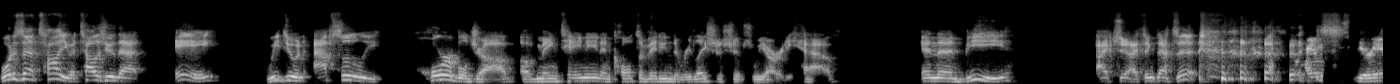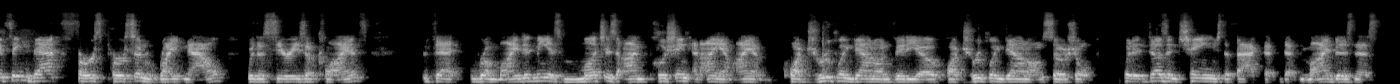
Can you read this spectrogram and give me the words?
What does that tell you? It tells you that A, we do an absolutely horrible job of maintaining and cultivating the relationships we already have. And then B, Actually, I think that's it. I am experiencing that first person right now with a series of clients that reminded me as much as I'm pushing and I am I am quadrupling down on video, quadrupling down on social, but it doesn't change the fact that that my business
